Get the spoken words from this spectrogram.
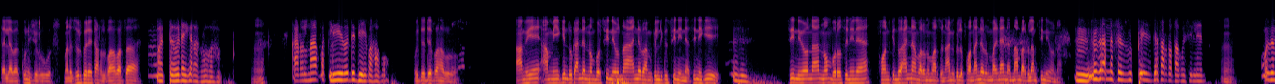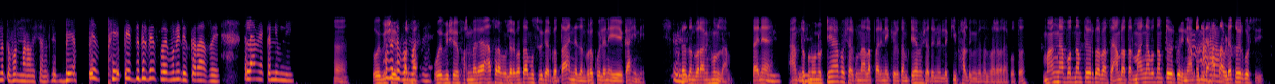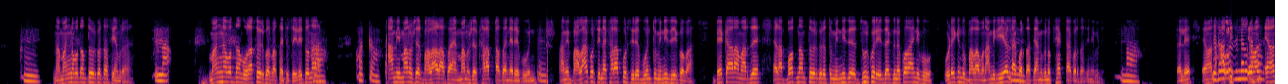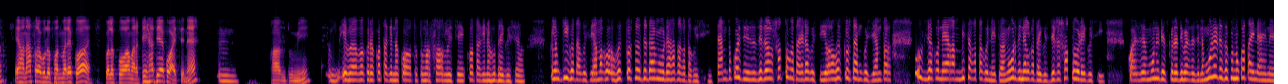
তাইলে আবার কোন হিসেবে মানে জোর করে কাঠল পাওয়া পারছা ওই তো ওইটাই রাখব হ্যাঁ? কাটল না পাকলি রোদে দিয়ে পাকাবো ওইটা দিয়ে পাহাবো। আমি আমি কিন্তু কান্ডের নম্বর চিনিও না আইনেরও আমি কিন্তু চিনি না চিনি কি? হুম। চিনিও না নম্বরও চিনি না ফোন কিন্তু আইন নাম্বার মারছো না। আমি কইলে ফোন আইনের মারি না আইনের নাম্বারগুলো আমি চিনিও না। হুম ওই যে আপনি ফেসবুক পেজ দেখার কথা কইছিলেন। হ্যাঁ। ওই জন্য তো ফোন মারা হয়েছিল যে পেজ পেজ যদি পেজ মনিটাইজ করা আছে তাহলে আমি একটা নিমনি। হ্যাঁ। ওই বিষয়ে ফোন ওই বিষয়ে ফোন মারে আশরাফুলের কথা মুসফিকের কথা অন্য জন বড় কইলেন এই কাহিনী। ওটা জন বড় আমি শুনলাম। তাই না? আমি তো কোনো কোনো টেহা পয়সার কোনো আলাপ পারি নাই কেউ আমি টেহা পয়সা দিই নিলে কি ফালতুমি বেসাল ভাড়া ভাড়া কত? মাংনা বদনাম তৈরি করবার চাই আমরা তো আর মাংনা বদনাম তৈরি করিনি আমরা যেটা হ্যাঁ। হাসা ওটা তৈরি করছি। না মাংনা বদনাম তৈরি করতে আছি আমরা? না। মাংনা বদনাম ওরা তৈরি করবার চাইতেছে এটাই তো না? হ্যাঁ, আমি মানুষের ভালাটা চাই মানুষের খারাপটা চাই না রে বোন? আমি ভালা করছি না খারাপ করছি রে বোন তুমি নিজেই কবা। বেকার আমার যে এটা বদনাম তৈরি করে তুমি নিজে জোর করে যে একজনে করাই নিব ওটাই কিন্তু ভালো হবে না। আমি রিয়েলটা। করতেছি আমি কোনো ফেকটা করতেছি না বলে। না। তাহলে এখন এখন এখন এখন আশ্রা বলে ফোন মারে কয় কলে ক আমার টেহা দিয়ে কয়াইছে না হুম। হাল তুমি এভাবে করে কথা কিনা কত তোমার ফাউল হয়েছে কথা কিনা হুদাই কইছে। বললাম কি কথা কইছি? আমাকে হোস করছে যেটা আমি ওটা হাসা কথা কইছি। আমি তো কইছি যেটা সত্য কথা এটা কইছি, ওরা হোস করছে আমি কইছি। আমি তোর উকজা কোনে আর আমি মিছা কথা কই নাই তো, আমি অরিজিনাল কথাই কইছি, যেটা সত্য ওটাই কইছি। কয় যে মনিটাইজ করে দিবার চাইছিলে মনিটাইজের কোনো কথাই নাই হেনে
